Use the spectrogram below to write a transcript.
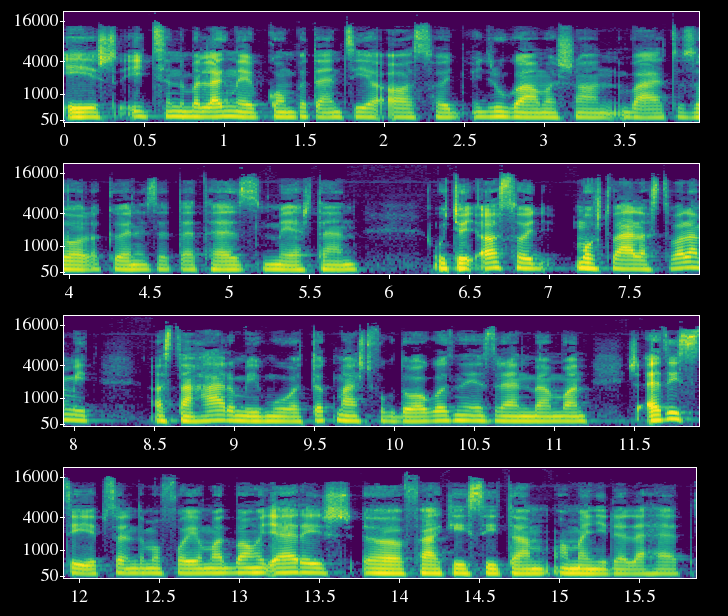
és így szerintem a legnagyobb kompetencia az, hogy, hogy rugalmasan változol a környezetedhez mérten. Úgyhogy az, hogy most választ valamit, aztán három év múlva tök mást fog dolgozni, ez rendben van. És ez is szép szerintem a folyamatban, hogy erre is ö, felkészítem, amennyire lehet,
